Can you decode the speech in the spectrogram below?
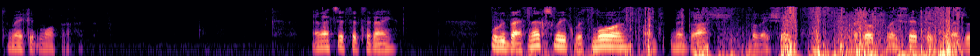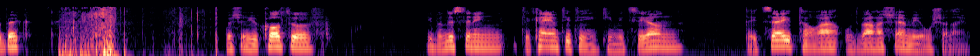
to make it more perfect. And that's it for today. We'll be back next week with more of Midrash Bereshit. Midrash Bereshit is Ezra Wishing you kol tov You've been listening to KMTT, Kimitzion, Teitzei Torah Udvar Hashem Yerushalayim.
